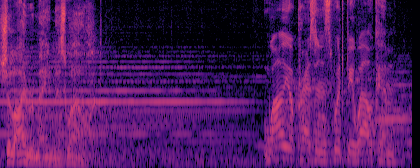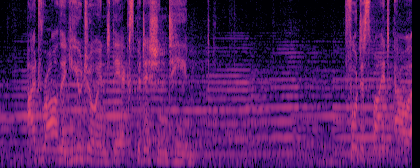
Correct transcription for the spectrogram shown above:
Shall I remain as well? While your presence would be welcome, I'd rather you joined the expedition team. For despite our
